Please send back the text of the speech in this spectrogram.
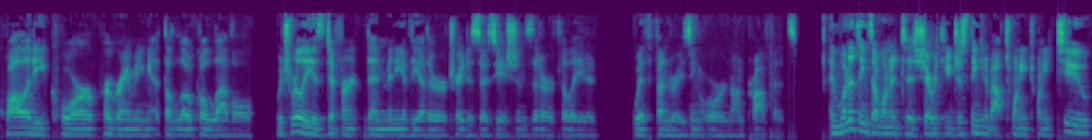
quality core programming at the local level, which really is different than many of the other trade associations that are affiliated with fundraising or nonprofits. And one of the things I wanted to share with you, just thinking about 2022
